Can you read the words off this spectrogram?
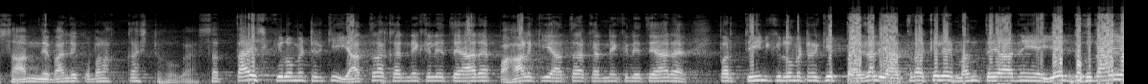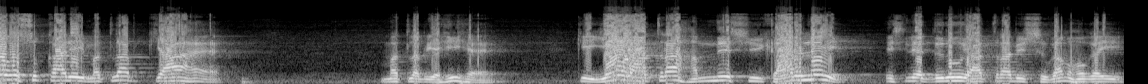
सामने वाले को बड़ा कष्ट होगा। 27 किलोमीटर की यात्रा करने के लिए तैयार है, पहाड़ की यात्रा करने के लिए तैयार है, पर तीन किलोमीटर की पैदल यात्रा के लिए मन तैयार नहीं है। ये दुखदाई और सुखकारी। मतलब क्या है? मतलब यही है कि यह यात्रा हमने स्वीकार ली, इसलिए दुरू यात्रा भी सुगम हो गई,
